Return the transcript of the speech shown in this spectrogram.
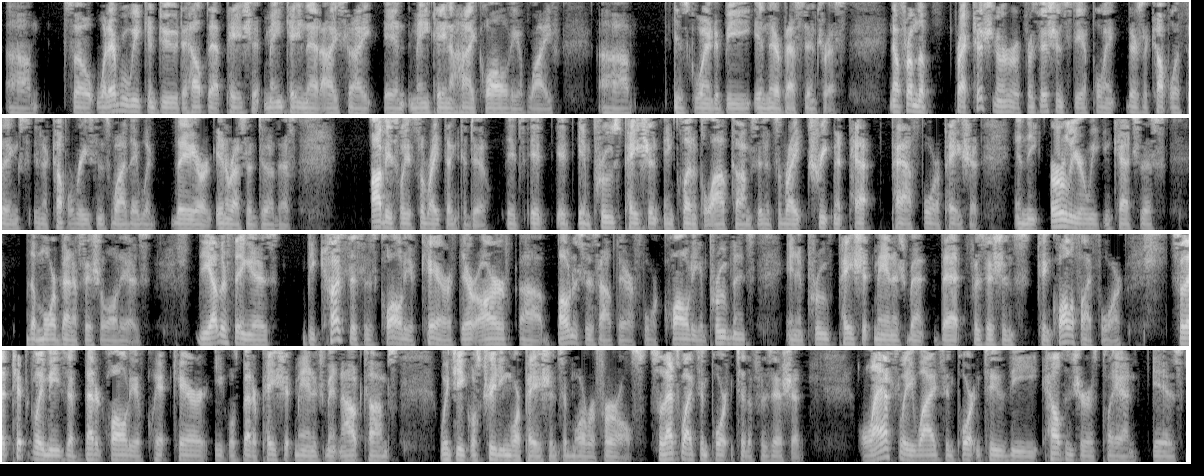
Um, so whatever we can do to help that patient maintain that eyesight and maintain a high quality of life, uh, is going to be in their best interest. Now from the practitioner or physician standpoint, there's a couple of things and a couple of reasons why they would, they are interested in doing this. Obviously it's the right thing to do. It's, it, it improves patient and clinical outcomes and it's the right treatment path, path for a patient. And the earlier we can catch this, the more beneficial it is. The other thing is because this is quality of care, there are uh, bonuses out there for quality improvements and improve patient management that physicians can qualify for. So that typically means that better quality of care equals better patient management and outcomes, which equals treating more patients and more referrals. So that's why it's important to the physician. Lastly, why it's important to the health insurance plan is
